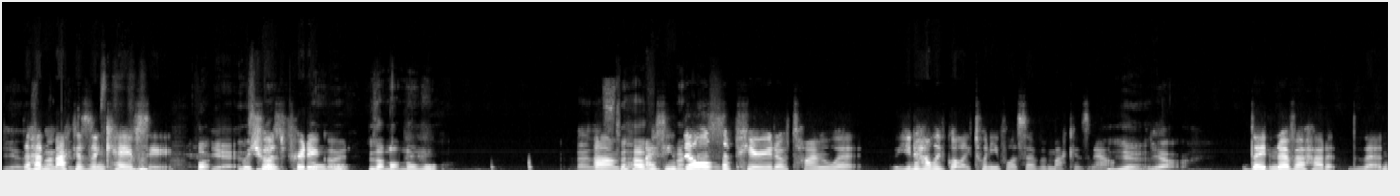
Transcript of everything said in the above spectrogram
Yeah. They had Macca's Macca's and here. KFC. But Yeah. Which was pretty normal? good. Is that not normal? No, Um, To have I think there was a period of time where you know how we've got like 24/7 Macca's now. Yeah. Yeah. They'd never had it then.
